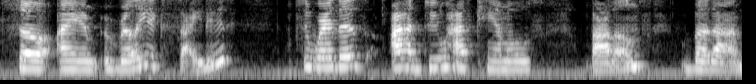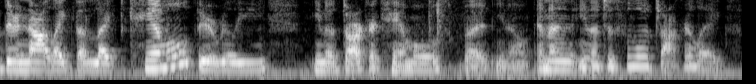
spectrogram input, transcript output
So I am really excited to wear this. I do have camels bottoms but um, they're not like the light camel they're really you know darker camels but you know and then you know just the little jogger legs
